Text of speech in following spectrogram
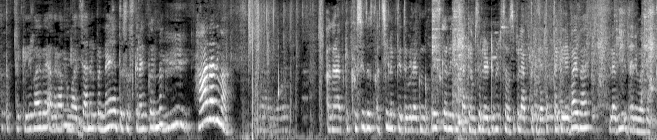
तो तब तक के लिए बाय बाय अगर आप हमारे चैनल पर नए हैं तो सब्सक्राइब करना। हाँ दादी माँ। अगर आपकी खुशी दोस्त अच्छी लगती है तो बेलाइकन को प्रेस कर लीजिए ताकि हमसे रिलेटेड सबसे पहले आप तक जाए। तब तक ले बाय बाय। लव यू। धन्यवाद दोस्तों।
